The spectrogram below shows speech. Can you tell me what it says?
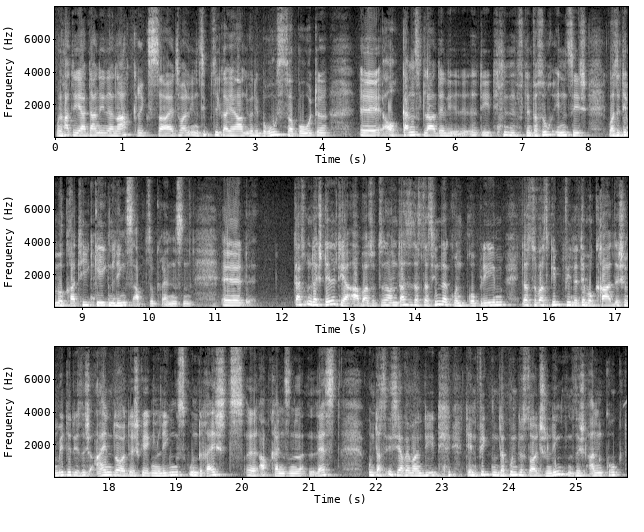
und hatte ja dann in der Nachkriegszeit, weil in den 70er Jahren über die Berufsverbote äh, auch ganz klar den, die, den, Versuch in sich, quasi Demokratie gegen links abzugrenzen. Äh, das unterstellt ja aber sozusagen, das ist das, das Hintergrundproblem, dass es sowas gibt wie eine demokratische Mitte, die sich eindeutig gegen links und rechts äh, abgrenzen lässt. Und das ist ja, wenn man die, die, die Entwicklung der bundesdeutschen Linken sich anguckt,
